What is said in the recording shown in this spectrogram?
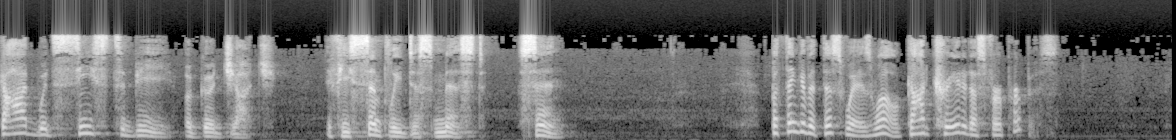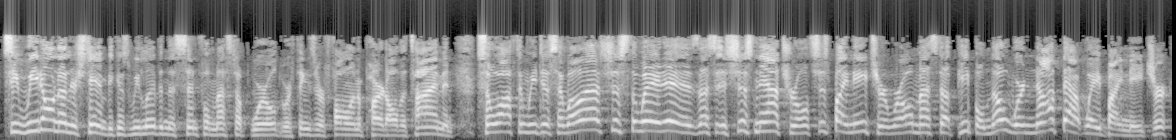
God would cease to be a good judge if he simply dismissed sin. But think of it this way as well God created us for a purpose. See, we don't understand because we live in this sinful, messed up world where things are falling apart all the time. And so often we just say, well, that's just the way it is. That's, it's just natural. It's just by nature. We're all messed up people. No, we're not that way by nature.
